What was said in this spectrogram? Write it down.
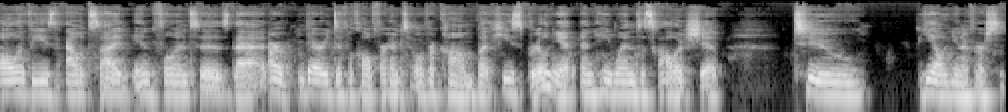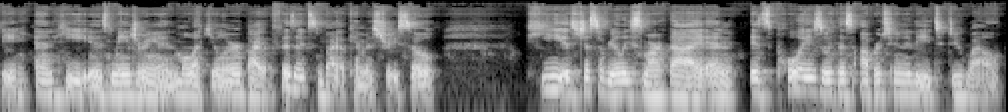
all of these outside influences that are very difficult for him to overcome, but he's brilliant and he wins a scholarship to Yale University and he is majoring in molecular biophysics and biochemistry. So he is just a really smart guy and is poised with this opportunity to do well.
